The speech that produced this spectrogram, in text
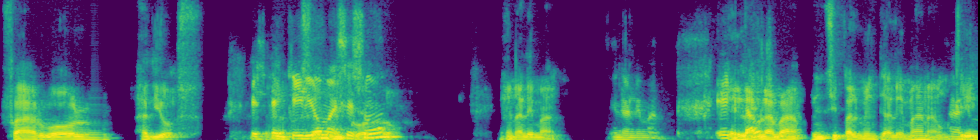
Farewell, adiós. ¿En qué idioma es eso? En alemán. En alemán. Eh, él hablaba principalmente alemán, aunque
